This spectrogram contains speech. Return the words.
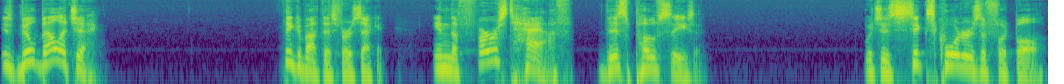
is Bill Belichick. Think about this for a second. In the first half this postseason, which is six quarters of football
